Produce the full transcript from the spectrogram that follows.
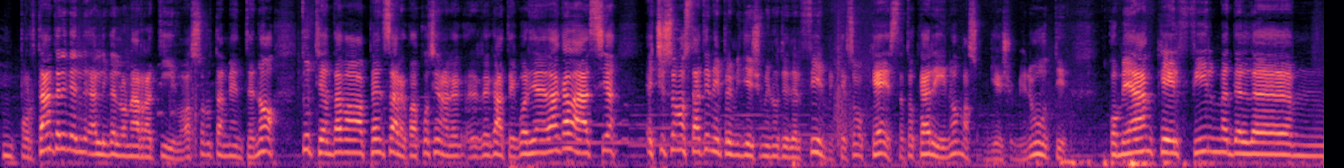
importante a livello, a livello, narrativo, assolutamente no. Tutti andavamo a pensare a qualcosina legato ai Guardiani della Galassia e ci sono stati nei primi dieci minuti del film, che so che è stato carino, ma sono dieci minuti. Come anche il film del, um,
